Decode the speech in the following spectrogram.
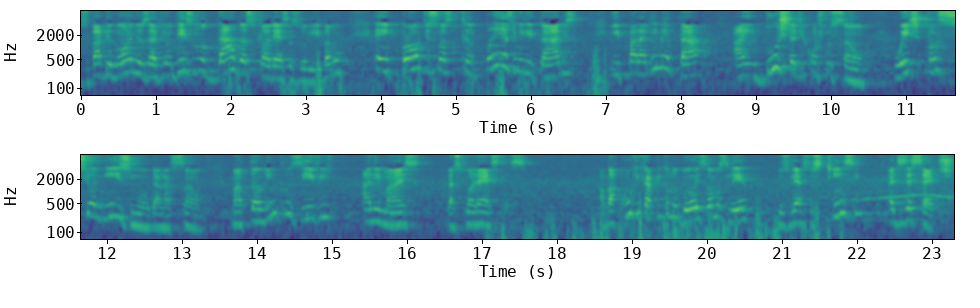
os babilônios haviam desnudado as florestas do Líbano em prol de suas campanhas militares e para alimentar a indústria de construção, o expansionismo da nação, matando inclusive animais das florestas. Abacuque capítulo 2, vamos ler dos versos 15 a 17.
